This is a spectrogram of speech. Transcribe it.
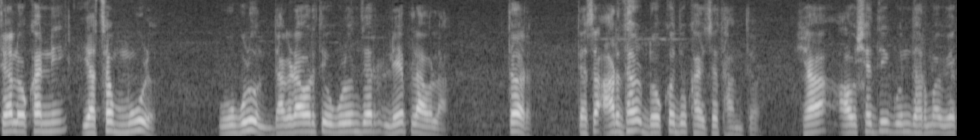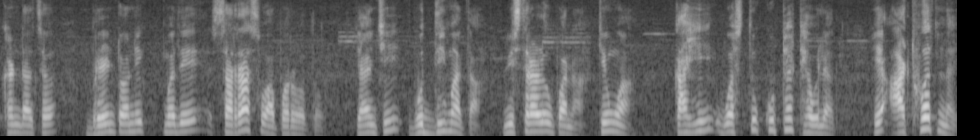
त्या लोकांनी याचं मूळ उघळून दगडावरती उघडून जर लेप लावला तर त्याचं अर्धं डोकं दुखायचं थांबतं. ह्या औषधी गुणधर्म वेखंडाचं ब्रेन टॉनिकमध्ये सर्रास वापर होतो. यांची बुद्धिमत्ता विस्त्राळूपणा किंवा काही वस्तू कुठे ठेवल्यात हे आठवत नाही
